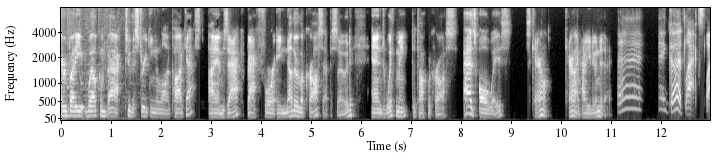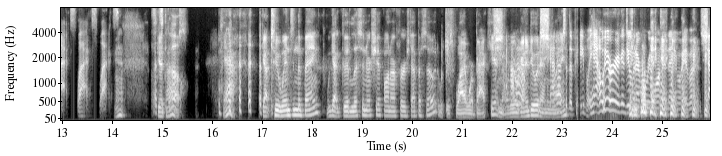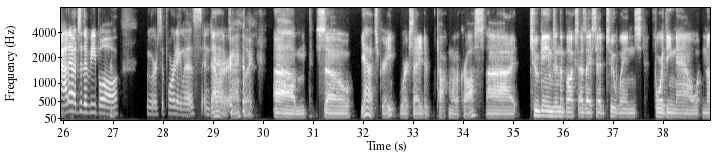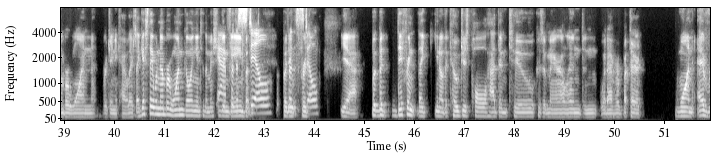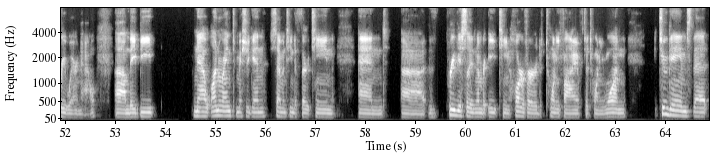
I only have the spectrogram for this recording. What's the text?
everybody, welcome back to the Streaking the Lawn podcast. I am Zach, back for another lacrosse episode, and with me to talk lacrosse, as always, is Caroline. Caroline, how are you doing today? Hey, good. Lax, lax, lax, lax. Yeah, it's Let's good go. Yeah, got two wins in the bank. We got good listenership on our first episode, which is why we're back here. No, we were going to do it anyway. Shout out to the people. Yeah, we were going to do whatever we wanted anyway, but shout out to the people who are supporting this endeavor. Yeah, exactly. um, so yeah, that's great. We're excited to talk more lacrosse. Uh, two games in the books, as I said, two wins for the now number one Virginia Cavaliers. I guess they were number one going into the Yeah, Michigan for game, the but still, but for it- the for- still. yeah, but but different. Like you know, the coaches poll had them two because of Maryland and whatever, but they're one everywhere now. Um, they beat now unranked Michigan seventeen to thirteen, and uh, previously the number eighteen Harvard twenty five to twenty one. Two games that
